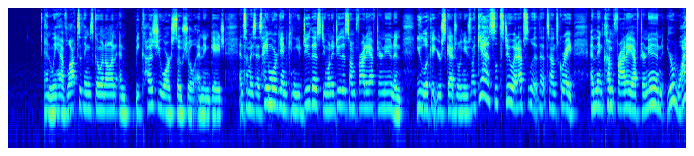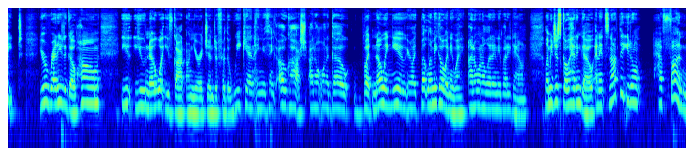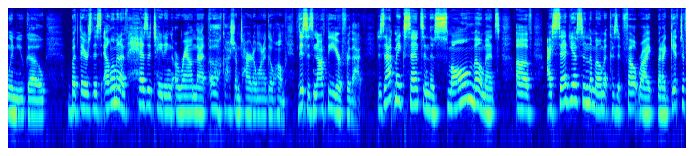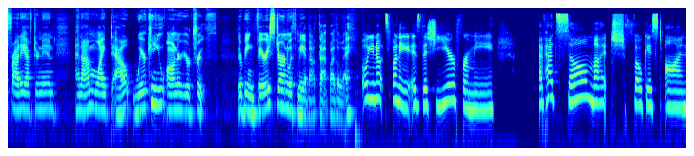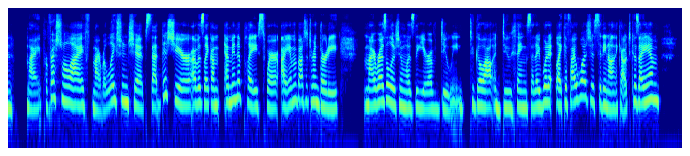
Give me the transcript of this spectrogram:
and we have lots of things going on. And because you are social and engaged and somebody says hey morgan can you do this? Do you want to do this on friday afternoon? And you look at your schedule and you're like yes let's do it. Absolutely. That sounds great. And then come friday afternoon you're wiped. You're ready to go home. You you know what you've got on your agenda for the weekend and you think oh gosh i don't want to go. But knowing you you're like but let me go anyway. I don't want to let anybody down. Let me just go ahead and go. And it's not that you don't have fun when you go but there's this element of hesitating around that, oh gosh, I'm tired, I want to go home. This is not the year for that. Does that make sense in those small moments of I said yes in the moment because it felt right, but I get to Friday afternoon and I'm wiped out? Where can you honor your truth? They're being very stern with me about that, by the way. Oh, you know, what's funny is this year for me, I've had so much focused on my professional life, my relationships, that this year I was like, I'm I'm in a place where I am about to turn 30. My resolution was the year of doing, to go out and do things that I wouldn't like if I was just sitting on the couch, because I am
